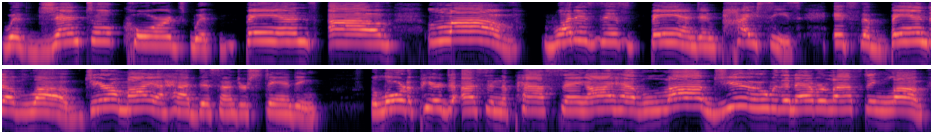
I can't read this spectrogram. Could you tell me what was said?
with gentle cords, with bands of love. What is this band in Pisces? It's the band of love. Jeremiah had this understanding. The Lord appeared to us in the past saying, I have loved you with an everlasting love.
